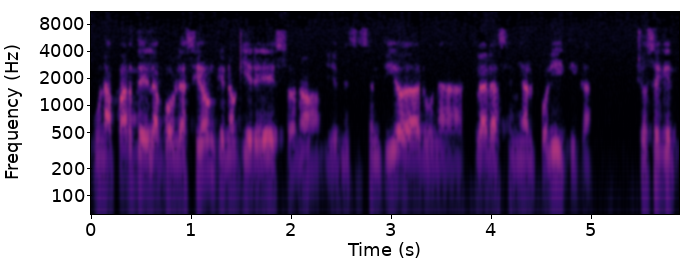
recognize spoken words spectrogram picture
una parte de la población que no quiere eso, ¿no? Y en ese sentido dar una clara señal política. Yo sé que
